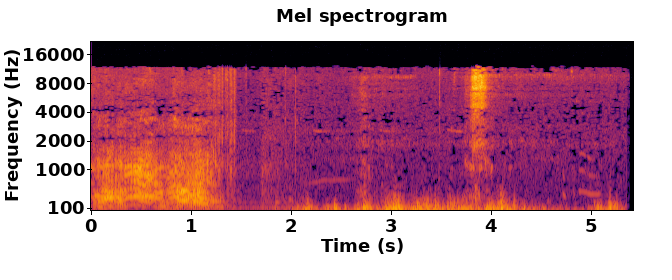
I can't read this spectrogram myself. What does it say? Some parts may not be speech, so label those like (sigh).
Oh. (laughs)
